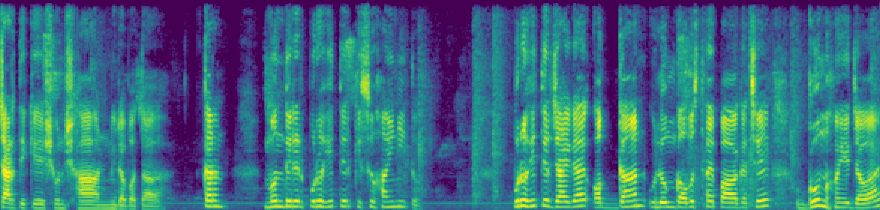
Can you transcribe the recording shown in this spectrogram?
চারদিকে শুনশান, নীরবতা। কারণ মন্দিরের পুরোহিতের কিছু হয়নি তো। পুরোহিতের জায়গায় অজ্ঞান, উলঙ্গ অবস্থায় পাওয়া গেছে, গুম হয়ে যাওয়ায়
